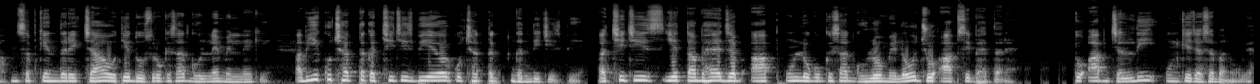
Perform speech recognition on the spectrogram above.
हम सबके अंदर एक चाह होती है दूसरों के साथ घुलने मिलने की। अब ये कुछ हद तक अच्छी चीज़ भी है और कुछ हद तक गंदी चीज़ भी है। अच्छी चीज़ ये तब है जब आप उन लोगों के साथ घुलो मिलो जो आपसे बेहतर हैं। तो आप जल्दी उनके जैसे बनोगे।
